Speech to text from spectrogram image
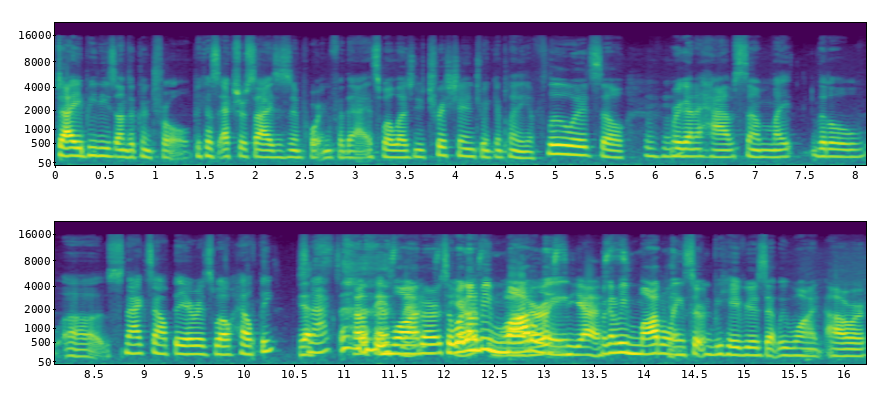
diabetes under control because exercise is important for that as well as nutrition drinking plenty of fluids so mm-hmm. we're going to have some like little uh, snacks out there as well healthy yes. snacks healthy water snacks, so we're going to be modeling Waters, yes. we're going to be modeling yes. certain behaviors that we want our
